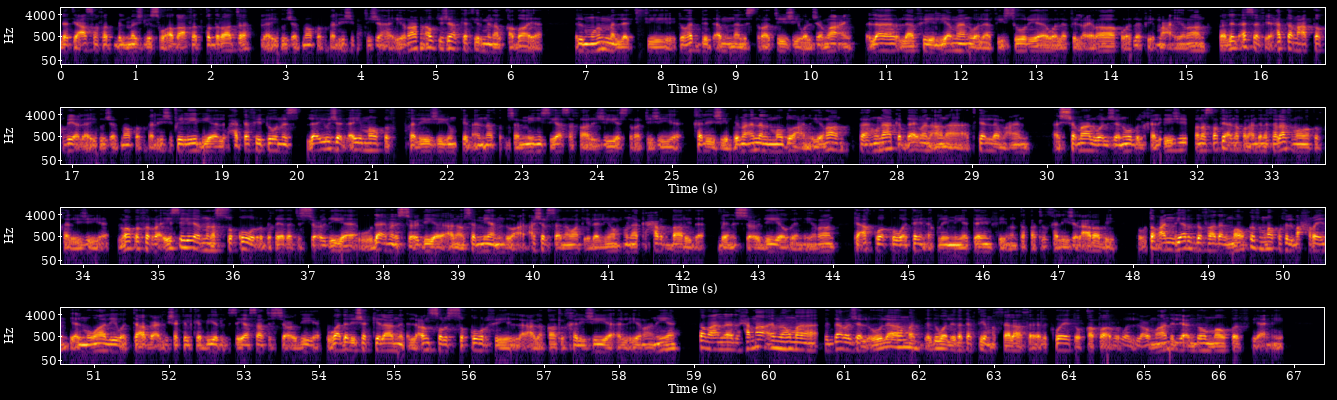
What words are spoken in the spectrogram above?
التي عصفت بالمجلس وأضعفت قدراته لا يوجد موقف خليجي تجاه إيران أو تجاه كثير من القضايا. المهمة التي تهدد أمن الاستراتيجي والجماعي. لا لا في اليمن ولا في سوريا ولا في العراق ولا في مع إيران. فللأسف يعني حتى مع التطبيع لا يوجد موقف خليجي. في ليبيا وحتى في تونس لا يوجد أي موقف خليجي يمكن أن نسميه سياسة خارجية استراتيجية خليجية. بما أن الموضوع عن إيران فهناك دائما أنا أتكلم عن الشمال والجنوب الخليجي فنستطيع أن نقول عندنا ثلاث مواقف خليجية. الموقف الرئيسي هي من الصقور بقيادة السعودية ودائما السعودية أنا أسميها منذ عشر سنوات إلى اليوم هناك حرب باردة بين السعودية وبين إيران كأقوى قوتين إقليميتين في منطقة الخليج العربي. وطبعا يردف هذا الموقف موقف البحرين الموالي والتابع بشكل كبير للسياسات السعودية وهذا يشكلان العنصر الصقور في العلاقات الخليجية الإيرانية. طبعا الحمائم هم بالدرجة الأولى هم الدول اللي ذكرتهم الثلاثة الكويت وقطر والعمان اللي عندهم موقف يعني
